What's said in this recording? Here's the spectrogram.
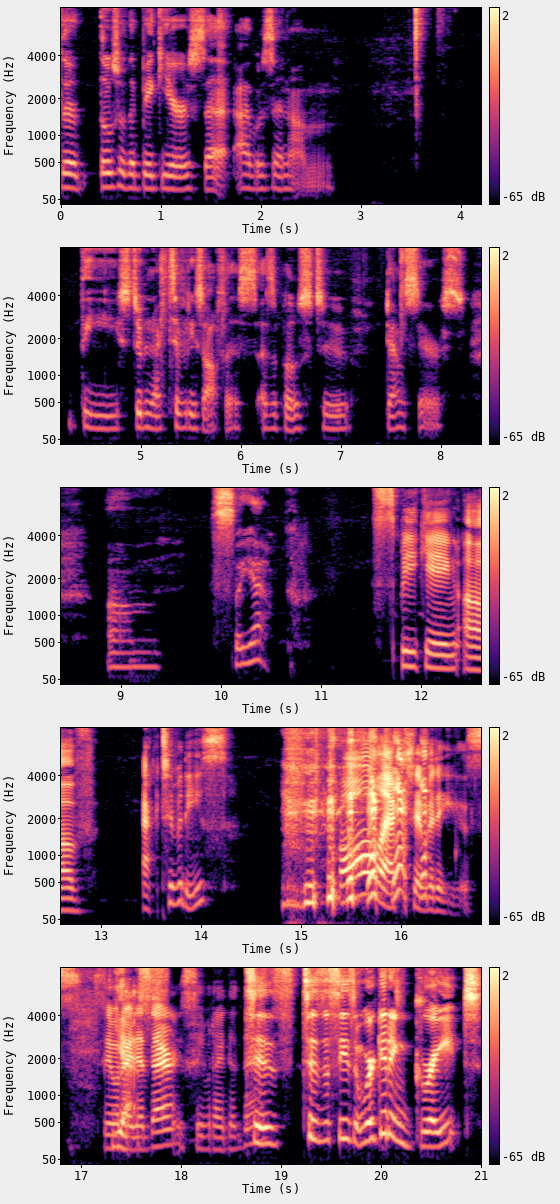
the those were the big years that I was in um the student activities office as opposed to downstairs. Um so yeah. Speaking of activities, fall activities. See what I did Yes. there? See what I did there? tis tis the season. We're getting great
